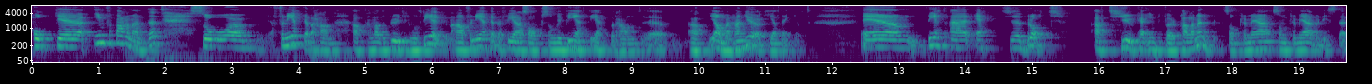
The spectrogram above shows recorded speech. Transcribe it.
och eh, inför parlamentet så förnekade han att han hade brutit mot reglerna. Han förnekade flera saker som vi vet i efterhand eh, att ja, men han ljög helt enkelt. Eh, det är ett brott att ljuga inför parlamentet som, premiär, som premiärminister.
